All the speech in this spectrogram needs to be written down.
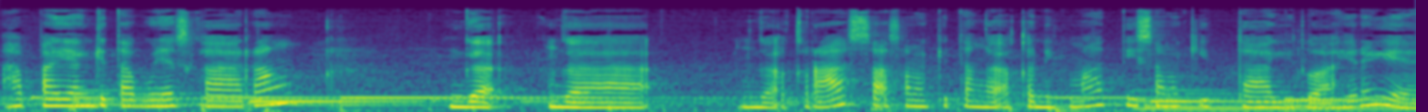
Apa yang kita punya sekarang nggak nggak nggak kerasa sama kita nggak kenikmati sama kita gitu. Akhirnya ya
